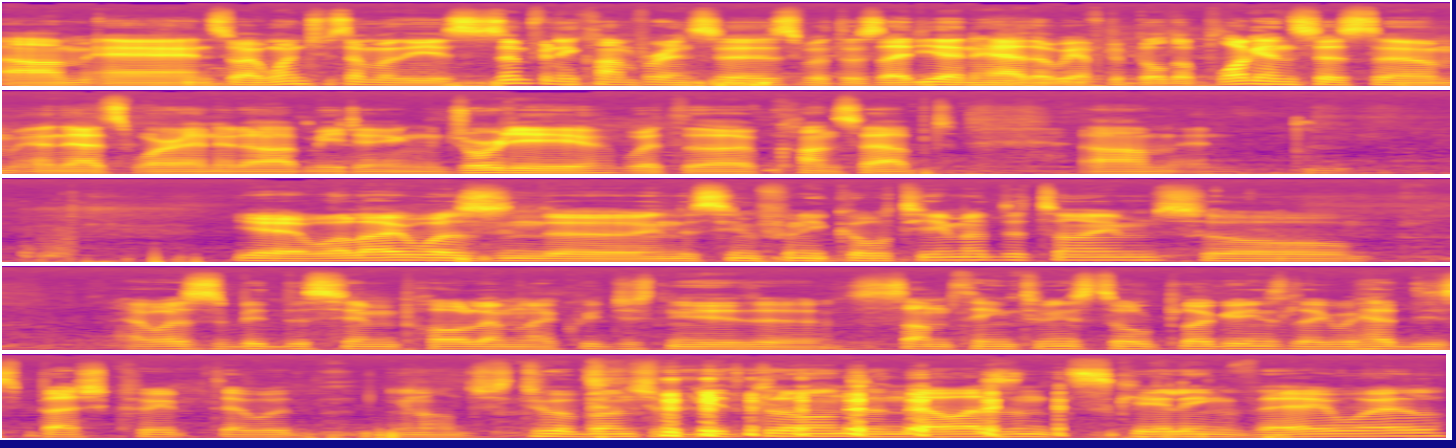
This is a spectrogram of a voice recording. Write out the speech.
Um, and so I went to some of these Symfony conferences with this idea in head that we have to build a plugin system, and that's where I ended up meeting Jordi with the concept. Um, and Yeah, well, I was in the in the Symfony core team at the time, so I was a bit the same problem. Like we just needed uh, something to install plugins. Like we had this Bash script that would, you know, just do a bunch of Git clones, and that wasn't scaling very well,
